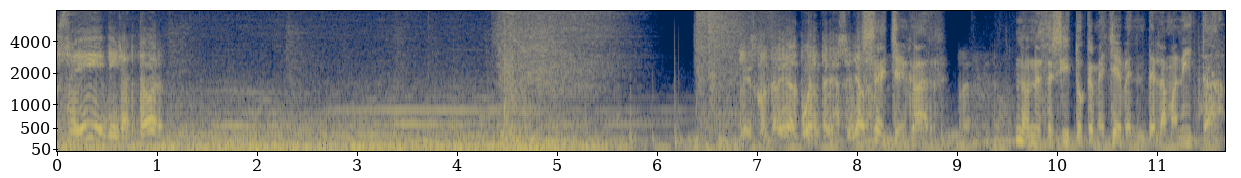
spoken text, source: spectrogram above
Sí, director. Le escoltaré al puente, señor. Sé llegar. No necesito que me lleven de la manita.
